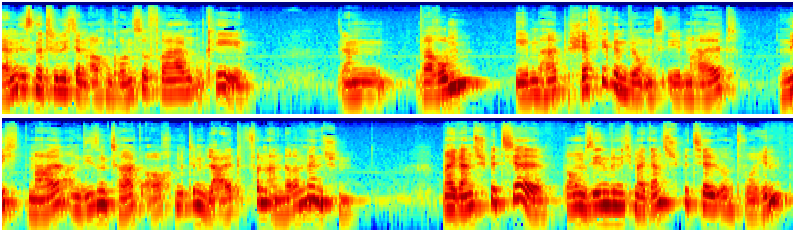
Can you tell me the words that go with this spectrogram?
dann ist natürlich dann auch ein Grund zu fragen, okay, dann warum eben halt beschäftigen wir uns eben halt nicht mal an diesem Tag auch mit dem Leid von anderen Menschen? Mal ganz speziell. Warum sehen wir nicht mal ganz speziell irgendwo hin?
